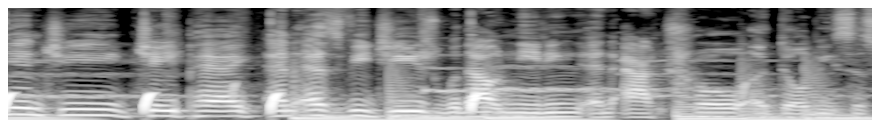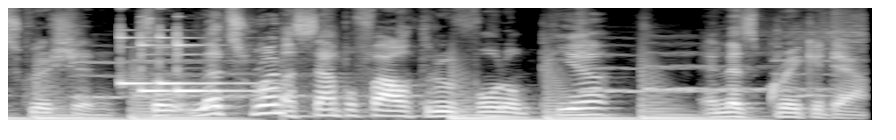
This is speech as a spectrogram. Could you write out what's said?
PNG, JPEG, and SVGs without needing an actual Adobe subscription. So let's run a sample file through Photopea and let's break it down.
